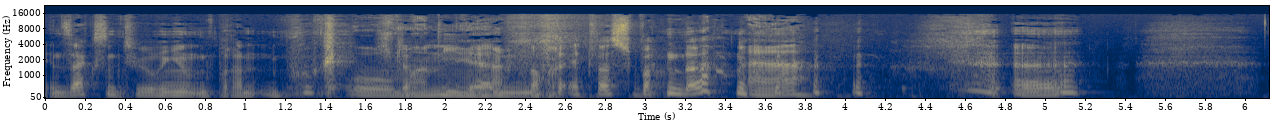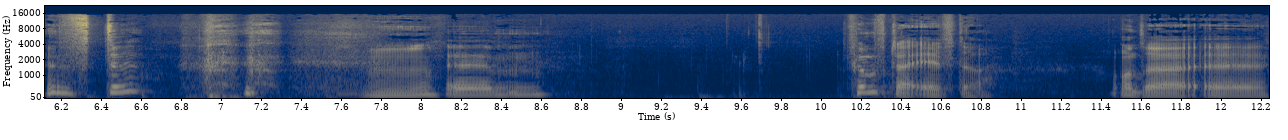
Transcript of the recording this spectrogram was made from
in Sachsen, Thüringen und Brandenburg. Oh ich glaub, Mann, die ja. werden noch etwas spannender. Ah, Hüfte. ähm, 5.11. Unser äh,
